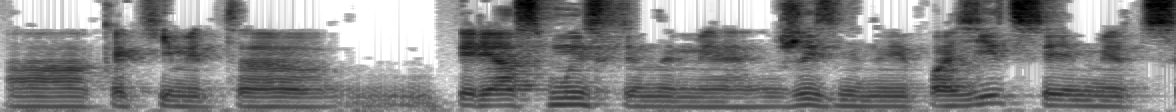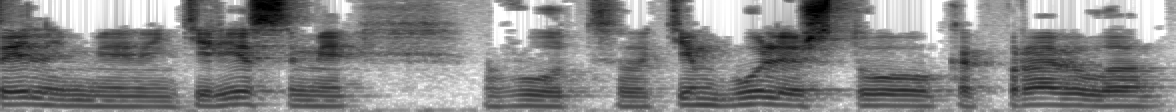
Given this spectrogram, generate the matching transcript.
какими-то переосмысленными жизненными позициями, целями, интересами. Вот. Тем более, что, как правило,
